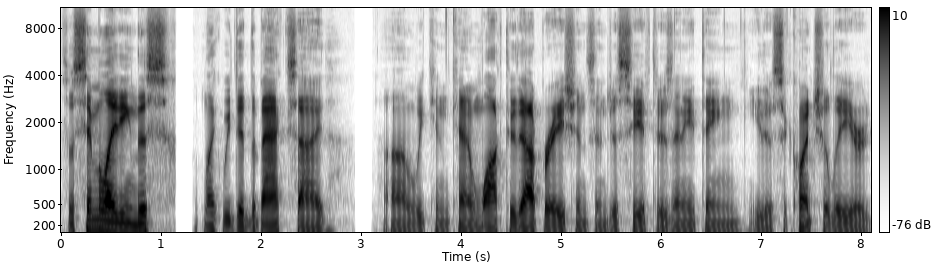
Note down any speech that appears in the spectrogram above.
So simulating this like we did the backside, uh, we can kind of walk through the operations and just see if there's anything either sequentially or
